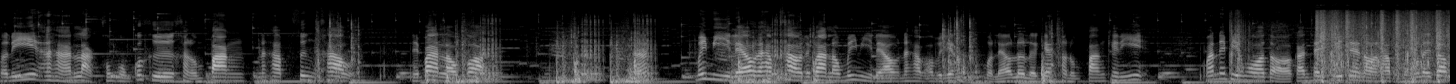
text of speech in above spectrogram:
ตอนนี้อาหารหลักของผมก็คือขนมปังนะครับ ซึ่งข้าวในบ้านเราก็นะไม่มีแล้วนะครับข้าวในบ้านเราไม่มีแล้วนะครับ เอาไปเลี้ยงหมดแล้วเหลือแค่ขนมปังแค่นี้ มันไม่เพียงพอต่อการใช้ชีวิตแน่นอนครับ ผมก็เลยต้อง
